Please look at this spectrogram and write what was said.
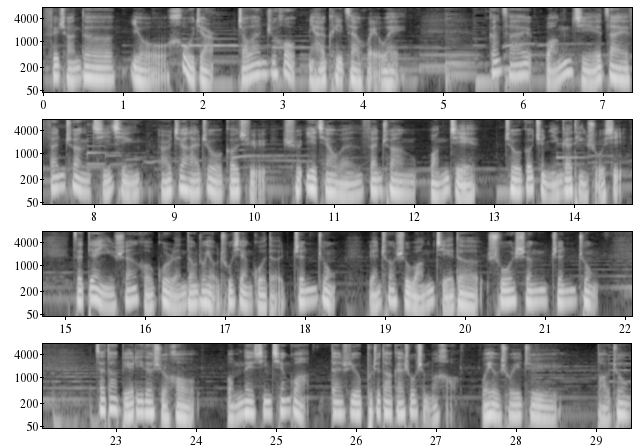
非常的有后劲儿，嚼完之后你还可以再回味。刚才王杰在翻唱齐秦，而接下来这首歌曲是叶倩文翻唱王杰。这首歌曲你应该挺熟悉，在电影《山河故人》当中有出现过的《珍重》，原唱是王杰的《说声珍重》。在道别离的时候，我们内心牵挂，但是又不知道该说什么好，唯有说一句：保重，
